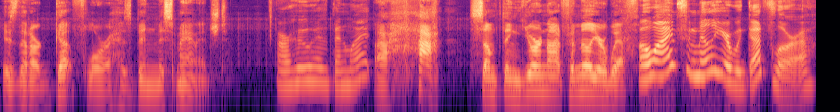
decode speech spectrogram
is that our gut flora has been mismanaged. Our who has been what? Aha! Something you're not familiar with. Oh, I'm familiar with gut flora.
